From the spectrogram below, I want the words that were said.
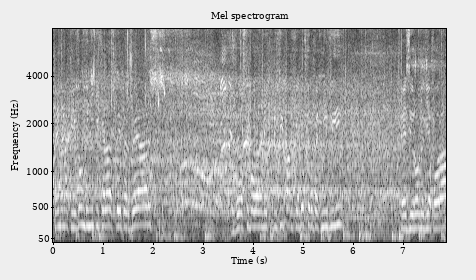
Φαίνεται να κλειδώνουν την νίκη και Ελλάδα Paper Bears. Βεβαίως τίποτα δεν έχει κρυφθεί, υπάρχει και δεύτερο παιχνίδι. Παίζει ρόλο η διαφορά.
